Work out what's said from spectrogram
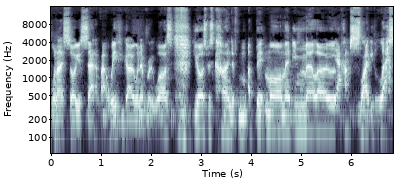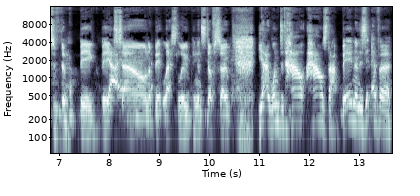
when I saw your set about a week ago, whenever it was, yours was kind of a bit more maybe mellow, Yeah. perhaps slightly less of the big big Yeah, yeah, sound, a bit less looping and stuff. So, yeah, I wondered how how's that been, and has it ever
